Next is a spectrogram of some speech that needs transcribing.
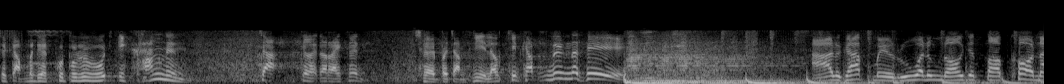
จะกลับมาเดือดพุดๆๆอีกครั้งหนึ่ง จะเกิดอะไรขึ้น เชิญประจำที่แล้วคิดครับหนึ่งนาที เอาละครับ ไม่รู้ว่าน้องๆจะตอบข้อไหน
